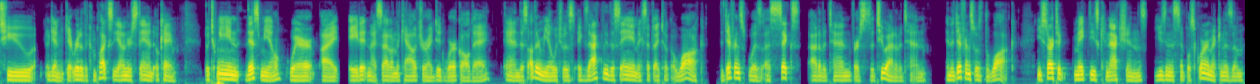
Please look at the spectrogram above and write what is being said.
to, again, get rid of the complexity and understand okay, between this meal where I ate it and I sat on the couch or I did work all day, and this other meal, which was exactly the same except I took a walk, the difference was a 6 out of a 10 versus a 2 out of a 10. And the difference was the walk. You start to make these connections using the simple scoring mechanism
